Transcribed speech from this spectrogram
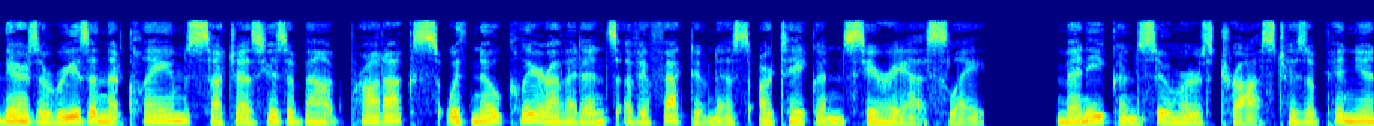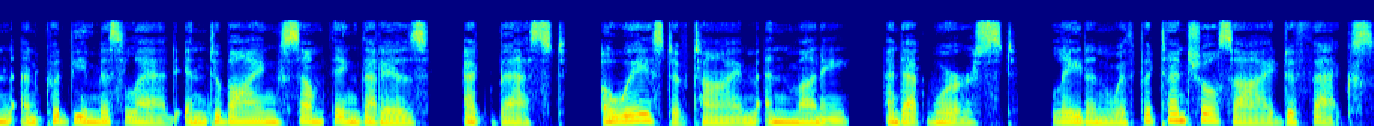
There's a reason that claims such as his about products with no clear evidence of effectiveness are taken seriously. Many consumers trust his opinion and could be misled into buying something that is, at best, a waste of time and money, and at worst, laden with potential side effects.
